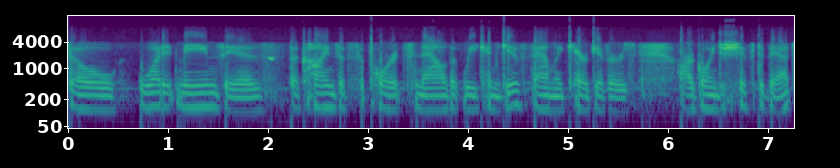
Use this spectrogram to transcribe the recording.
so, what it means is the kinds of supports now that we can give family caregivers are going to shift a bit,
